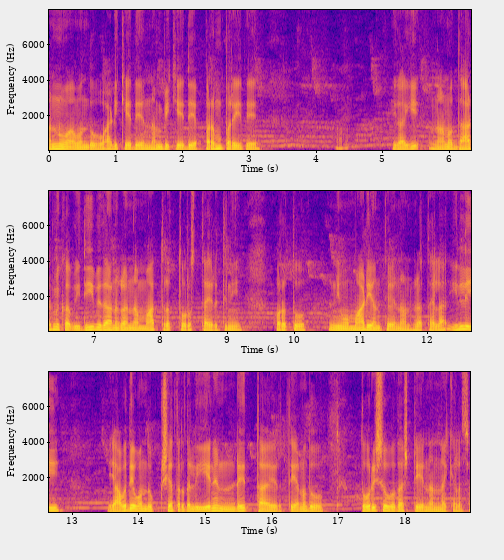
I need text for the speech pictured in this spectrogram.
ಅನ್ನುವ ಒಂದು ವಾಡಿಕೆ ಇದೆ, ನಂಬಿಕೆ ಇದೆ, ಪರಂಪರೆ ಇದೆ. ಹೀಗಾಗಿ ನಾನು ಧಾರ್ಮಿಕ ವಿಧಿವಿಧಾನಗಳನ್ನು ಮಾತ್ರ ತೋರಿಸ್ತಾ ಇರ್ತೀನಿ. ಹೊರತು ನೀವು ಮಾಡಿ ಅಂತೇಳಿ ನಾನು ಹೇಳ್ತಾ ಇಲ್ಲ. ಇಲ್ಲಿ ಯಾವುದೇ ಒಂದು ಕ್ಷೇತ್ರದಲ್ಲಿ ಏನೇನು ನಡೆಯುತ್ತಾ ಇರುತ್ತೆ ಅನ್ನೋದು ತೋರಿಸುವುದಷ್ಟೇ ನನ್ನ ಕೆಲಸ.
